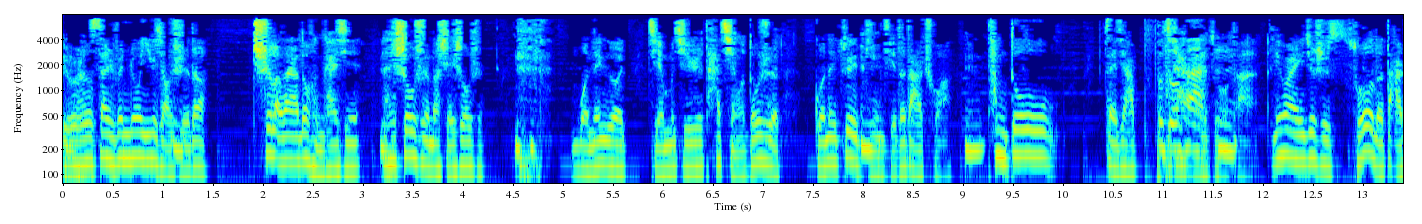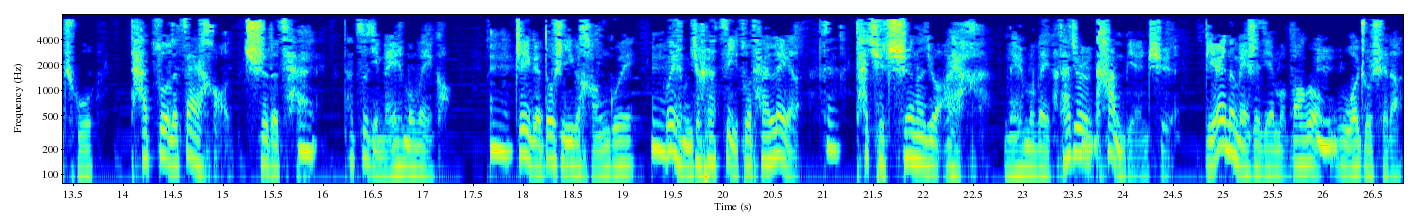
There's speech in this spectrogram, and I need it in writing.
比如说三十分钟一个小时的，吃了大家都很开心，那收拾呢？谁收拾？我那个节目其实他请的都是国内最顶级的大厨啊，他们都在家不做饭。做饭。另外一个就是所有的大厨，他做的再好吃的菜，他自己没什么胃口。嗯，这个都是一个行规。嗯，为什么？就是他自己做太累了。对，他去吃呢，就哎呀没什么胃口。他就是看别人吃，别人的美食节目，包括我主持的，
